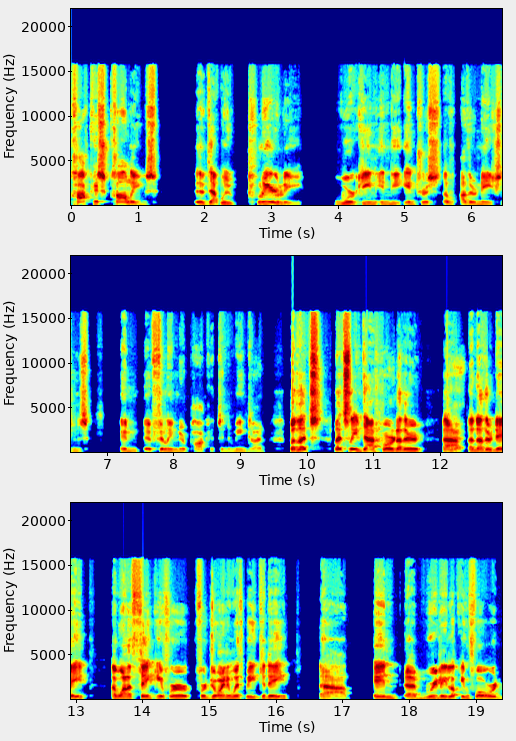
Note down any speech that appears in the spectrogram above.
caucus colleagues uh, that were clearly working in the interests of other nations and uh, filling their pockets in the meantime. But let's let's leave that for another yeah. another day. I want to thank you for for joining with me today. Uh, and uh, really looking forward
